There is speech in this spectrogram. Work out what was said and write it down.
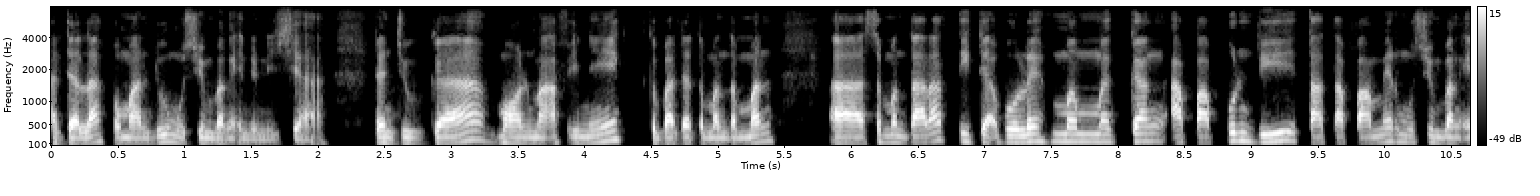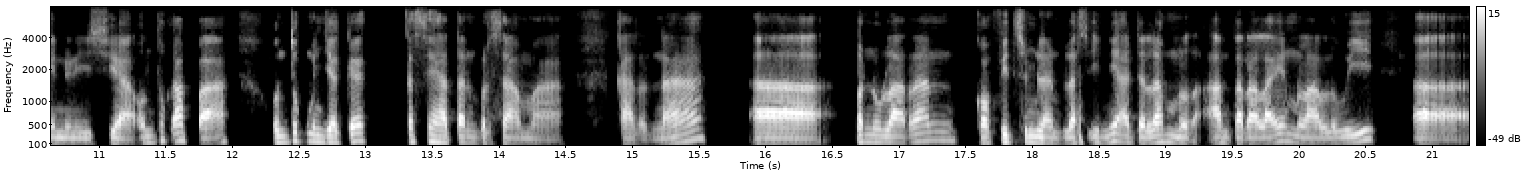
adalah pemandu Museum Bank Indonesia. Dan juga mohon maaf ini kepada teman-teman, uh, sementara tidak boleh memegang apa pun di tata pamer Museum Bank Indonesia. Untuk apa? Untuk menjaga kesehatan bersama. Karena uh, penularan COVID-19 ini adalah antara lain melalui uh,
